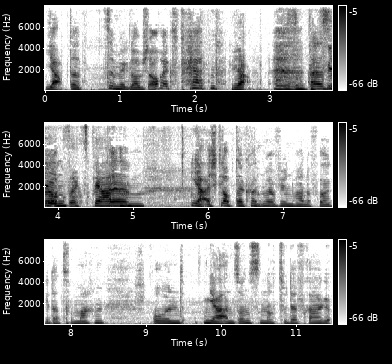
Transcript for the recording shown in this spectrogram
ja, da sind wir, glaube ich, auch Experten. Ja, wir sind also, Beziehungsexperten. Also, ähm, ja, ich glaube, da könnten wir auf jeden Fall eine Folge dazu machen. Und ja, ansonsten noch zu der Frage,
